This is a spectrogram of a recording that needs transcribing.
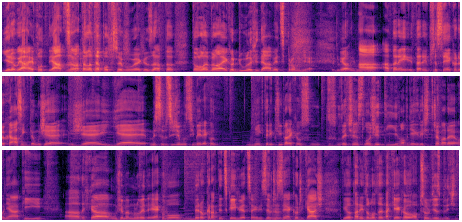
jenom já, je pot, já za tohle potřebuji, jako za to, tohle byla jako důležitá věc pro mě. Jo, a, a tady, tady přesně jako dochází k tomu, že, že je, myslím si, že musí být jako v některých případech sku- to skutečně složitý, hlavně když třeba jde o nějaký, a teďka můžeme mluvit i jako o byrokratických věcech, když si Hmm. přesně jako říkáš, jo, tady tohle je taky jako absolutně zbytečné.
